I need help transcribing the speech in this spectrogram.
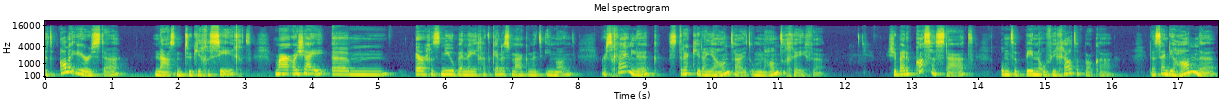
het allereerste, naast natuurlijk je gezicht. Maar als jij ehm, ergens nieuw bent en je gaat kennismaken met iemand, waarschijnlijk strek je dan je hand uit om een hand te geven. Als je bij de kassa staat om te pinnen of je geld te pakken, dan zijn die handen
